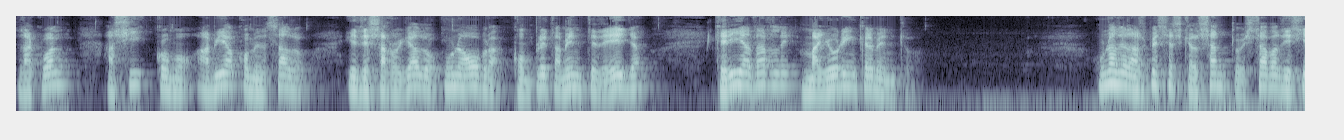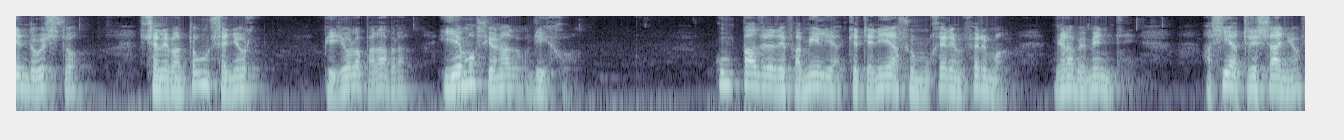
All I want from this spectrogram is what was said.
la cual, así como había comenzado y desarrollado una obra completamente de ella, quería darle mayor incremento. Una de las veces que el santo estaba diciendo esto, se levantó un señor, pidió la palabra y emocionado dijo Un padre de familia que tenía a su mujer enferma gravemente hacía tres años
